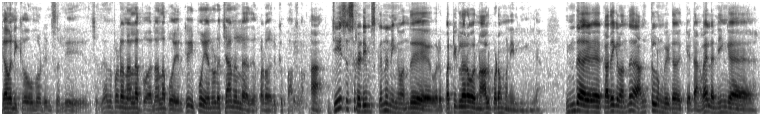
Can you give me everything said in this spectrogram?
கவனிக்கவும் அப்படின்னு சொல்லி வச்சது. அந்த படம் நல்லா போ நல்லா போயிருக்கு. இப்போ என்னோடய சேனலில் அது படம் இருக்குது பார்க்கலாம். ஆ ஜீசஸ் ரெடீம்ஸ்க்குன்னு நீங்கள் வந்து ஒரு பர்டிகுலராக ஒரு நாலு படம் பண்ணியிருக்கீங்க இல்லையா? இந்த கதைகள் வந்து அங்கிள் உங்ககிட்ட கேட்டாங்களா? இல்லை நீங்கள்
